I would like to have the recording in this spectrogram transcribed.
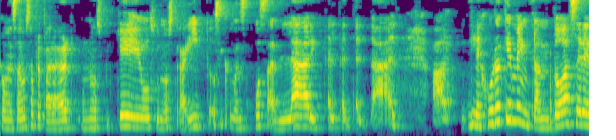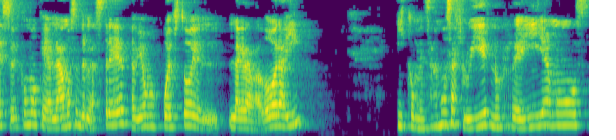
comenzamos a preparar unos piqueos, unos traguitos y comenzamos a hablar y tal, tal, tal, tal. Ay, le juro que me encantó hacer eso. Es como que hablábamos entre las tres, habíamos puesto el, la grabadora ahí y comenzamos a fluir, nos reíamos,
